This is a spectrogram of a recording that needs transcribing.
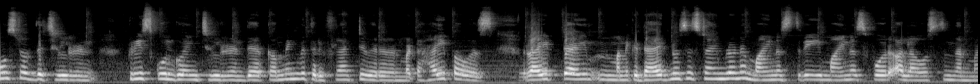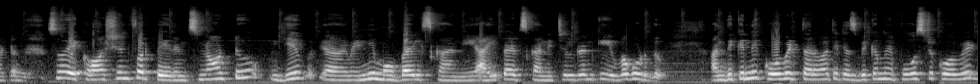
most of the children preschool going children they are coming with refractive error అనమాట హై పవర్స్ రైట్ టైం మనకి డయాగ్నోసిస్ టైంలోనే మైనస్ త్రీ మైనస్ ఫోర్ అలా వస్తుందన్నమాట. So a caution for parents not to give any mobiles కానీ ఐప్యాడ్స్ కానీ చిల్డ్రన్కి ఇవ్వకూడదు. అందుకని కోవిడ్ తర్వాత it has become a post Covid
